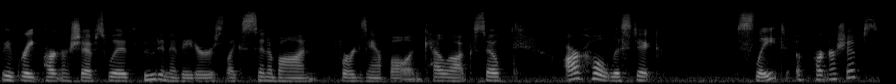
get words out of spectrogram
We have great partnerships with food innovators like Cinnabon, for example, and Kellogg. So our holistic slate of partnerships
